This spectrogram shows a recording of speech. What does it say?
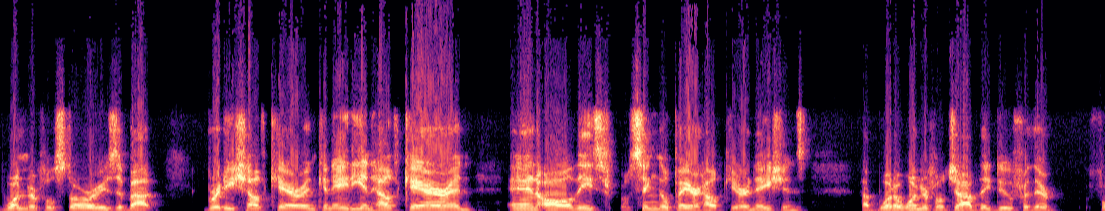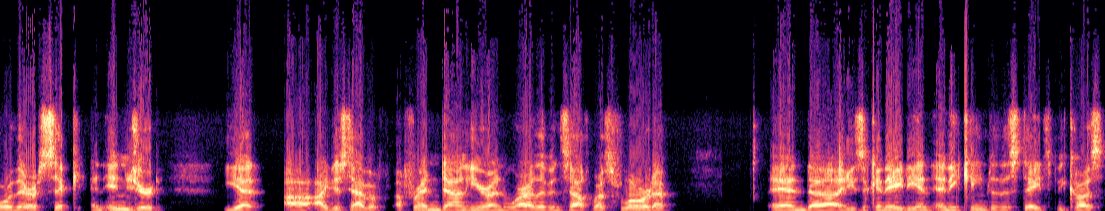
wonderful stories about British healthcare and Canadian healthcare and and all these single payer healthcare nations. Uh, what a wonderful job they do for their for their sick and injured. Yet, uh, I just have a, a, friend down here on where I live in Southwest Florida, and uh, he's a Canadian, and he came to the states because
